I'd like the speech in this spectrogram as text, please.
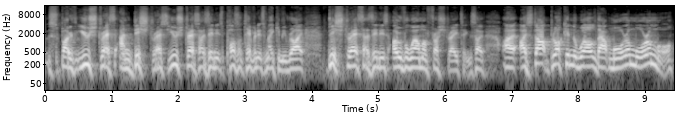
it's both eustress and distress. Eustress as in it's positive and it's making me right. Distress as in it's overwhelming and frustrating. So I, I start blocking the world out more and more and more.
